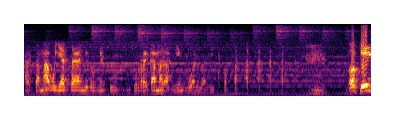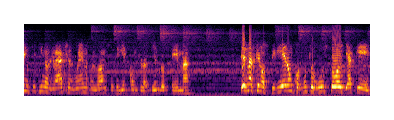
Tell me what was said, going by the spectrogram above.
hasta Magu ya está, yo creo que en su, en su recámara bien guardadito. ok, muchísimas gracias. Bueno, pues vamos a seguir complaciendo temas. Temas que nos pidieron con mucho gusto, ya que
